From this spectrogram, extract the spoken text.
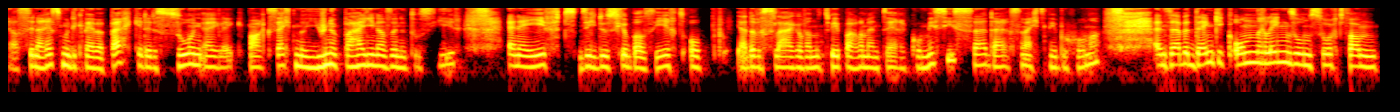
als scenarist moet ik mij beperken. Dit is zo'n, eigenlijk, Mark zegt, miljoenen pagina's in het dossier. En hij heeft zich dus gebaseerd op ja, de verslagen van de twee parlementaire commissies. Hè, daar is hij echt mee begonnen. En ze hebben denk ik onderling zo'n soort van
